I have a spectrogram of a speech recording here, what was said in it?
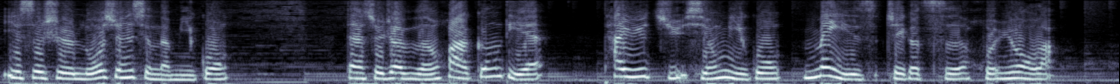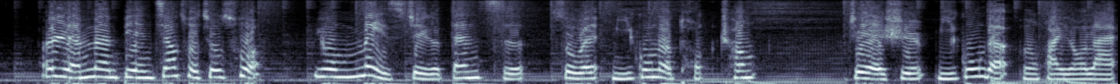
意思是螺旋形的迷宫，但随着文化更迭，它与矩形迷宫 maze 这个词混用了，而人们便将错就错。用 maze 这个单词作为迷宫的统称，这也是迷宫的文化由来。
